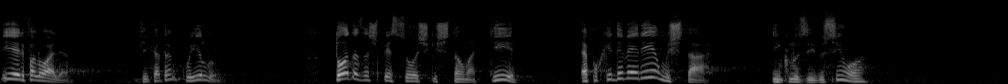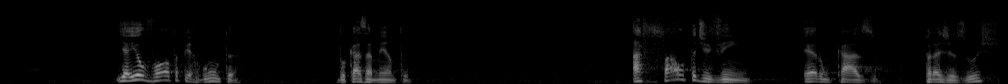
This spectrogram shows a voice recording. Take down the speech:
e ele falou: olha, fica tranquilo. Todas as pessoas que estão aqui é porque deveriam estar inclusive o Senhor. E aí eu volto à pergunta do casamento. A falta de vinho era um caso para Jesus?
